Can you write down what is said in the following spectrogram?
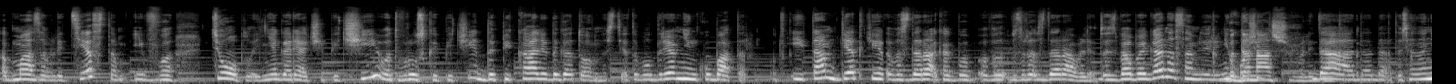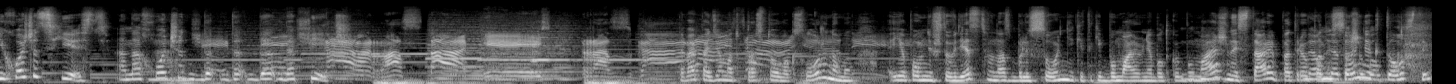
обмазывали тестом и в теплой, не горячей печи, вот в русской печи, допекали до готовности. Это был древний инкубатор. И там детки воздора, как бы выздоравливали. То есть Баба Яга на самом деле не Бы хочет... донашивали Да, деток. да, да. То есть она не хочет съесть, она хочет до- до- до- допечь. Растопись, разгар. Давай пойдем от простого к сложному. Я помню, что в детстве у нас были сонники, такие бумажные. У меня был такой бумажный, старый, Да, потрепанный тоже сонник, толстый.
